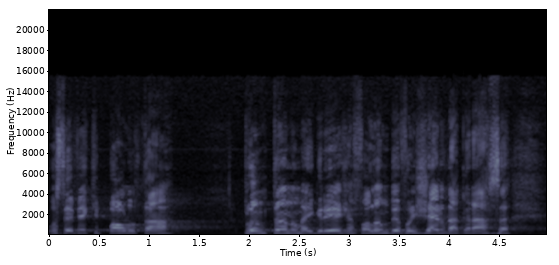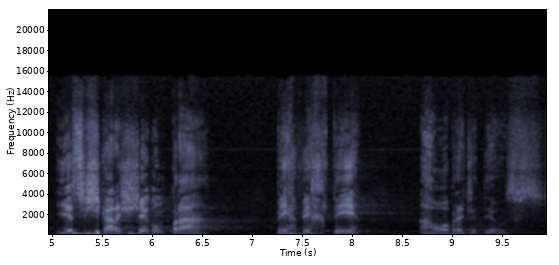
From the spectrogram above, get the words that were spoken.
Você vê que Paulo está plantando uma igreja, falando do Evangelho da Graça, e esses caras chegam para perverter a obra de Deus.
